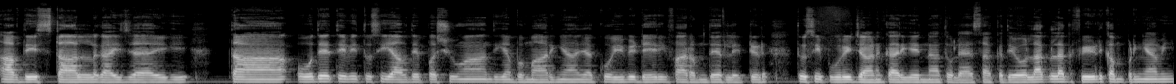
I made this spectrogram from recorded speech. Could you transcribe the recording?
ਆਪਦੀ ਸਟਾਲ ਲਗਾਈ ਜਾਏਗੀ। ਤਾਂ ਉਹਦੇ ਤੇ ਵੀ ਤੁਸੀਂ ਆਪਦੇ ਪਸ਼ੂਆਂ ਦੀਆਂ ਬਿਮਾਰੀਆਂ ਜਾਂ ਕੋਈ ਵੀ ਡੇਅਰੀ ਫਾਰਮ ਦੇ ਰਿਲੇਟਡ ਤੁਸੀਂ ਪੂਰੀ ਜਾਣਕਾਰੀ ਇਹਨਾਂ ਤੋਂ ਲੈ ਸਕਦੇ ਹੋ। ਅਲੱਗ-ਅਲੱਗ ਫੀਡ ਕੰਪਨੀਆਂ ਵੀ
